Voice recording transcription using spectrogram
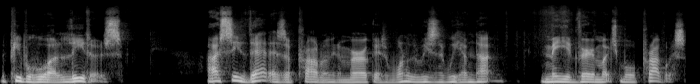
the people who are leaders. I see that as a problem in America as one of the reasons we have not made very much more progress.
